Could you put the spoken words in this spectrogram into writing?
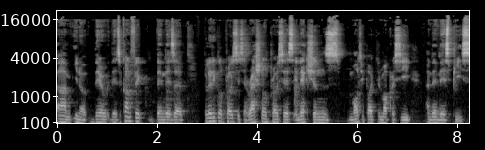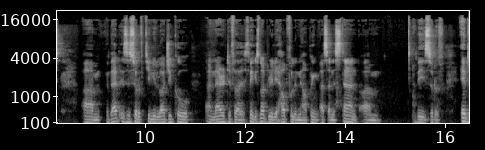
um, you know, there there's a conflict, then there's a political process, a rational process, elections, multi-party democracy, and then there's peace um, that is a sort of teleological uh, narrative that I think is not really helpful in helping us understand um, these sort of ebbs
